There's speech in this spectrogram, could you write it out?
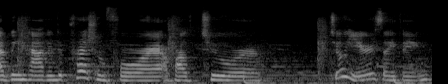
I've been having depression for about two or two years, I think,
